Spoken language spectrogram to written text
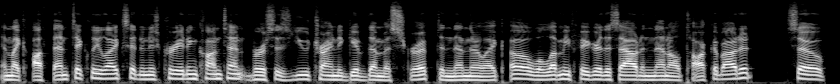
and like authentically likes it and is creating content versus you trying to give them a script and then they're like, oh, well, let me figure this out and then I'll talk about it. So,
